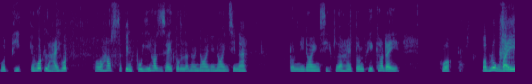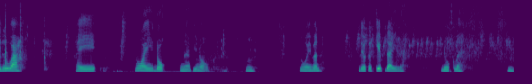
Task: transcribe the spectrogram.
หดพริกจะหดหลายหด เพราะว่าเฮาจะเป็นปุ๋ยเฮาสิใส่ต้นละน้อยๆน้อยๆจังซี่นะต้นนี้น้อยจังซี่เพื่อให้ต้นพริกเฮาได้พวกบำรุงใบหรือว่า ให้หน่วยดกนะพี่น้องอืมหน่วยมัน เดี๋ยวก็เก็บได้แหละดกเลยอืม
